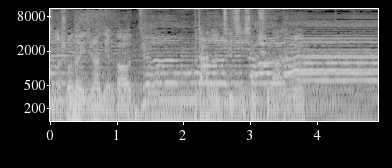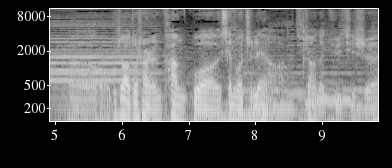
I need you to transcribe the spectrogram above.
怎么说呢，已经让年糕不大能提起兴趣了，因为呃，我不知道多少人看过《暹罗之恋》啊，这样的剧其实。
